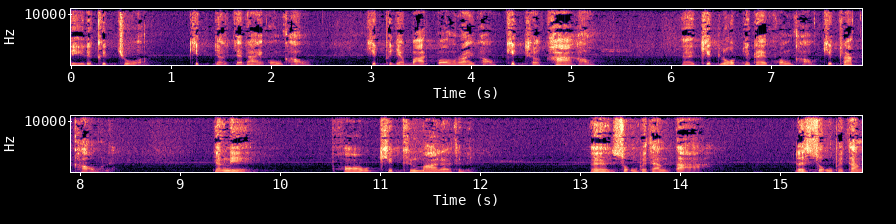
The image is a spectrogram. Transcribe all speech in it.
ดีหรือคิดชั่ว คิดอยากจะได้ของเขา คิดพยาบาทปองร้ายเขา คิดจะฆ่าเขา คิดโลภอยากได้ของเขา คิดรักเขาเนี่ยอย่างนี้พอคิดขึ้นมาแล้วทีนี้ส่งไปทางตา และส่งไปทาง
